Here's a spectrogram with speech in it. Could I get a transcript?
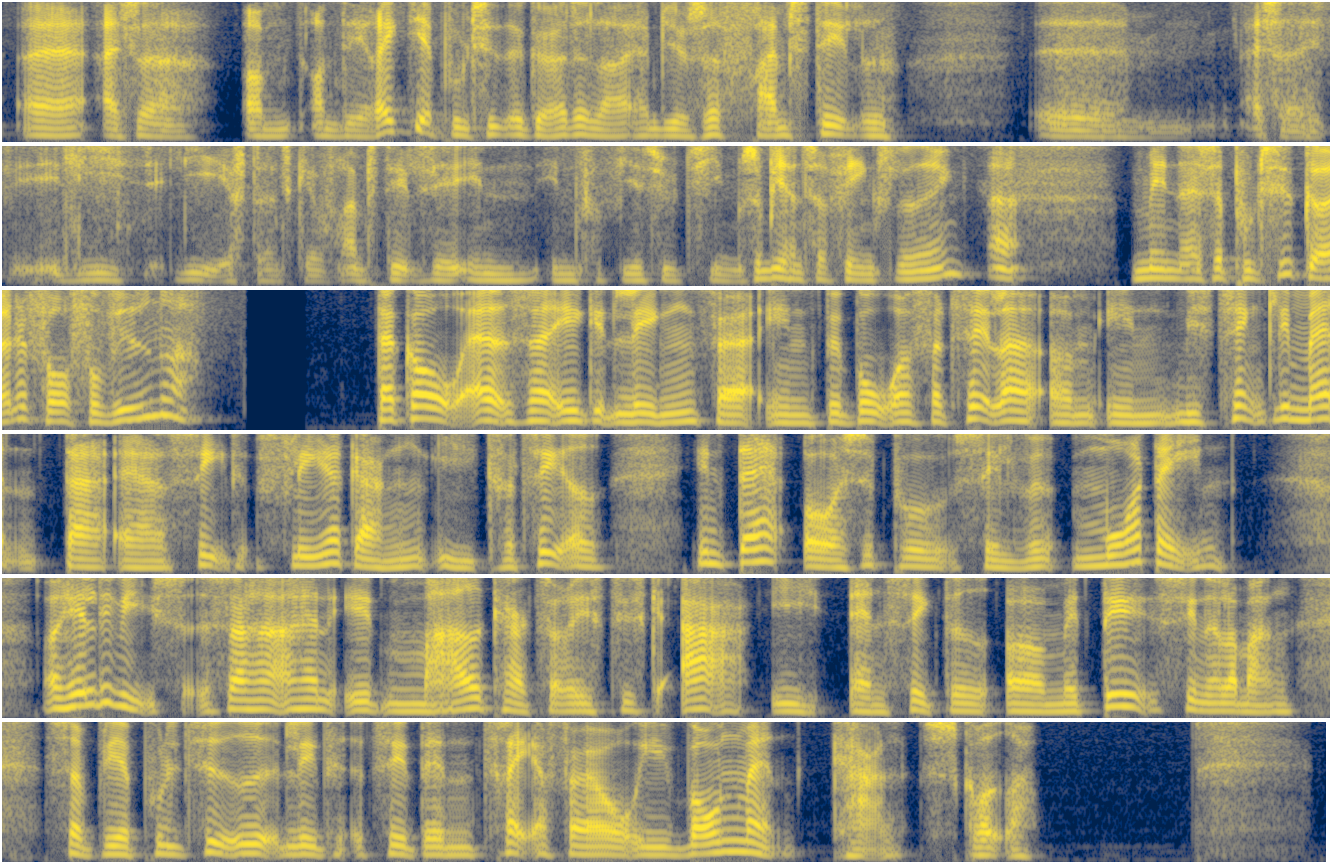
altså om, om det er rigtigt, at politiet gør det, eller Han bliver jo så fremstillet, uh, altså lige, lige efter han skal fremstilles inden, inden for 24 timer. Så bliver han så fængslet, ikke? Ja. Men altså, politiet gør det for at få vidner. Der går altså ikke længe før en beboer fortæller om en mistænkelig mand, der er set flere gange i kvarteret, endda også på selve mordagen. Og heldigvis så har han et meget karakteristisk ar i ansigtet, og med det signalement, så bliver politiet lidt til den 43-årige vognmand Karl Skrøder.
